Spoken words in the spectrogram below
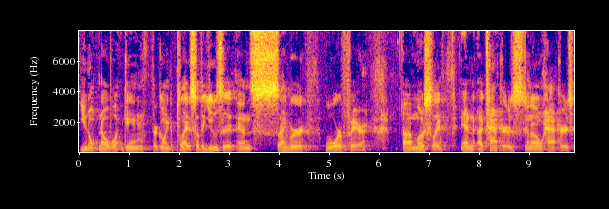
you don't know what game they're going to play. So they use it in cyber warfare uh, mostly. And attackers, you know, hackers,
